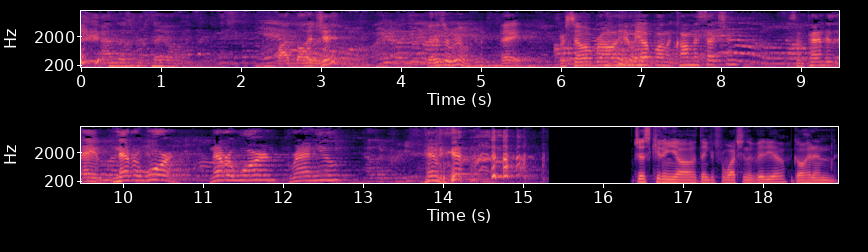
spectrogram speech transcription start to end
And this for sale. Five dollars. legit. These are real. Hey, for sale, bro. Hit me up on the comment section. Some pandas. Hey, never worn, never worn, brand new. Just kidding, y'all. Thank you for watching the video. Go ahead and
